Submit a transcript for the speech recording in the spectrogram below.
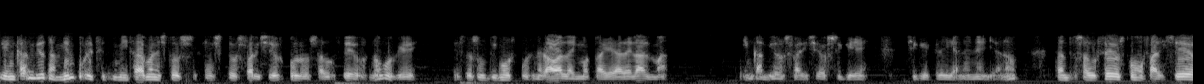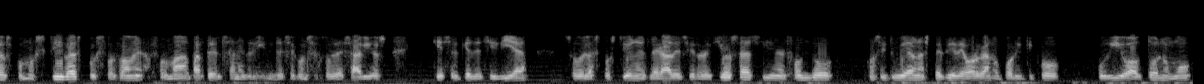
en, cambio también polemizaban estos, estos fariseos con los saduceos, ¿no? Porque estos últimos pues negaban la inmortalidad del alma, en cambio los fariseos sí que sí que creían en ella, ¿no? Tanto saduceos como fariseos, como escribas, pues formaban, parte del Sanedrín, de ese consejo de sabios, que es el que decidía sobre las cuestiones legales y religiosas y en el fondo constituía una especie de órgano político judío autónomo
